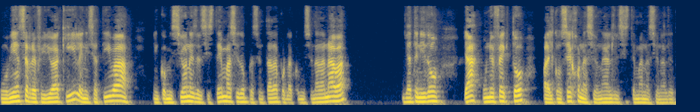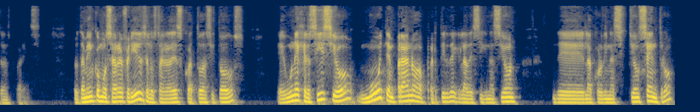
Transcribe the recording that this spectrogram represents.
Como bien se refirió aquí, la iniciativa en comisiones del sistema ha sido presentada por la comisionada Nava y ha tenido ya un efecto para el Consejo Nacional del Sistema Nacional de Transparencia pero también como se ha referido, y se los agradezco a todas y todos, eh, un ejercicio muy temprano a partir de la designación de la coordinación centro,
